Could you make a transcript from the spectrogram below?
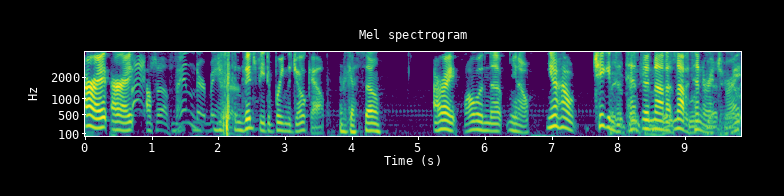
All right, all right. That's a fender You've convinced me to bring the joke out. I guess so. All right. Well, then, uh, you know, you know how chicken's Pay a ten, uh, not a, not a tender get engine, right?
